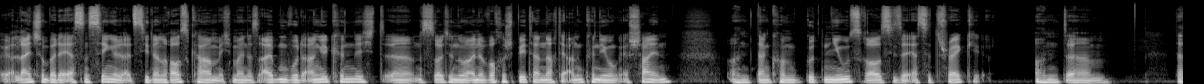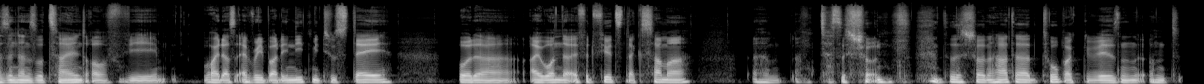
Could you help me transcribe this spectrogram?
allein schon bei der ersten Single, als die dann rauskam, ich meine, das Album wurde angekündigt äh, und es sollte nur eine Woche später nach der Ankündigung erscheinen. Und dann kommt Good News raus, dieser erste Track. Und ähm, da sind dann so Zeilen drauf wie Why does everybody need me to stay? Oder I wonder if it feels like summer. Ähm, und das ist schon, das ist schon ein harter Tobak gewesen und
